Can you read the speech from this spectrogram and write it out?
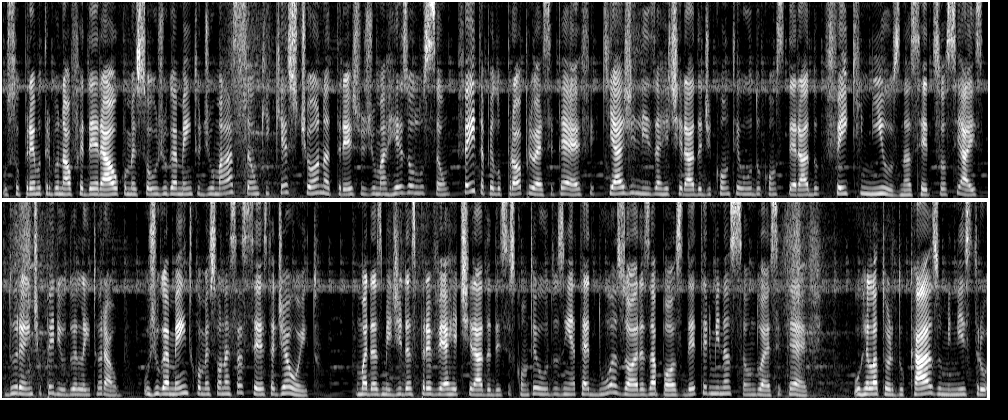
O Supremo Tribunal Federal começou o julgamento de uma ação que questiona trechos de uma resolução feita pelo próprio STF que agiliza a retirada de conteúdo considerado fake news nas redes sociais durante o período eleitoral. O julgamento começou nesta sexta, dia 8. Uma das medidas prevê a retirada desses conteúdos em até duas horas após determinação do STF. O relator do caso, o ministro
